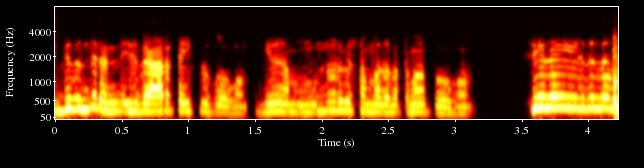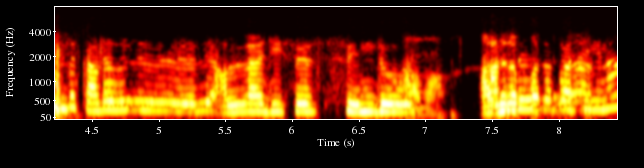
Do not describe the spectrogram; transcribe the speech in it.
இது வந்து ரெண்டு இது வேற டைப்ல போகும். இது நம்ம முன்னோர்கள் சம்மந்தப்பட்டமா போகும். சில இதுல வந்து கடவுள் அல்லா ஜீசஸ் அதுல இதுல பாத்தீங்கன்னா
